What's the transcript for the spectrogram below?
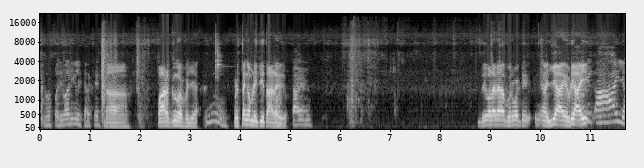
നമ്മുടെ പരിപാടികൾ കറക്റ്റായിട്ട് വാഴക്കും കുഴപ്പമില്ല. പിടുത്തം കംപ്ലീറ്റ് താഴെ വരും. താഴെയാണ്. ഇത് വളരെ അപൂർവമായിട്ട് ഇല്ല എവിടെ ആയി? ആയില്ല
